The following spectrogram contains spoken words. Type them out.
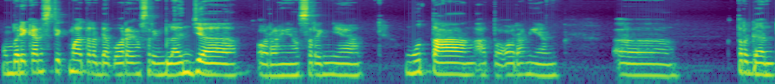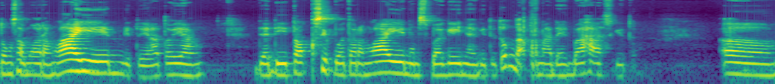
memberikan stigma terhadap orang yang sering belanja, orang yang seringnya ngutang atau orang yang uh, tergantung sama orang lain gitu ya atau yang jadi toksik buat orang lain dan sebagainya gitu. Tuh nggak pernah ada yang bahas gitu. Uh,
